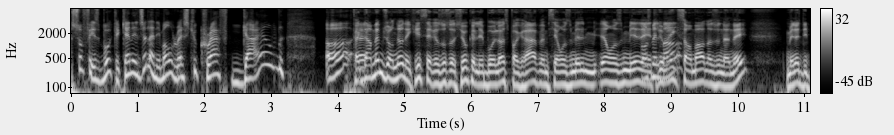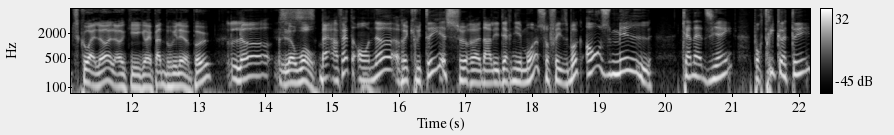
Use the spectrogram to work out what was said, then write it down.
sur Facebook, le Canadian Animal Rescue Craft Guild a... Fait que euh, dans la même journée, on écrit sur les réseaux sociaux que l'Ebola, c'est pas grave, même s'il y a 11 000, 11 000 êtres humains qui sont morts dans une année. Mais là, des petits koalas là, qui, qui ont les pattes brûlées un peu. Là, Le wow. Ben, en fait, on a recruté sur, euh, dans les derniers mois sur Facebook 11 000 Canadiens pour tricoter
